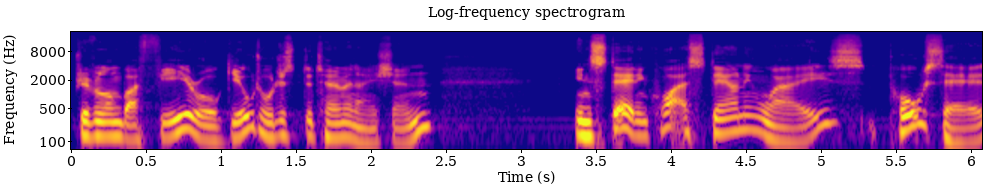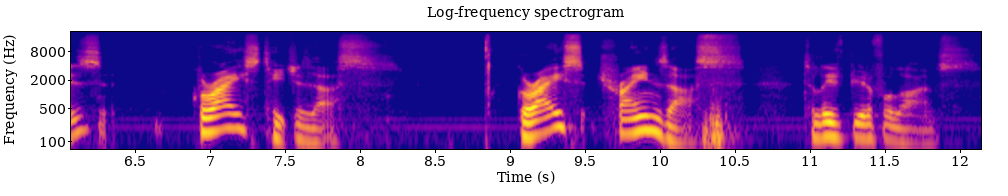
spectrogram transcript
driven along by fear or guilt or just determination. Instead, in quite astounding ways, Paul says grace teaches us Grace trains us to live beautiful lives.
